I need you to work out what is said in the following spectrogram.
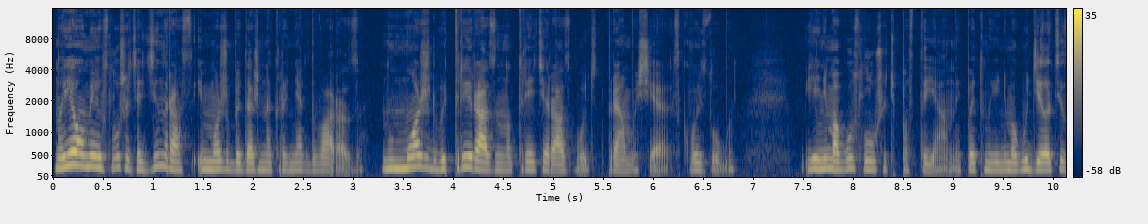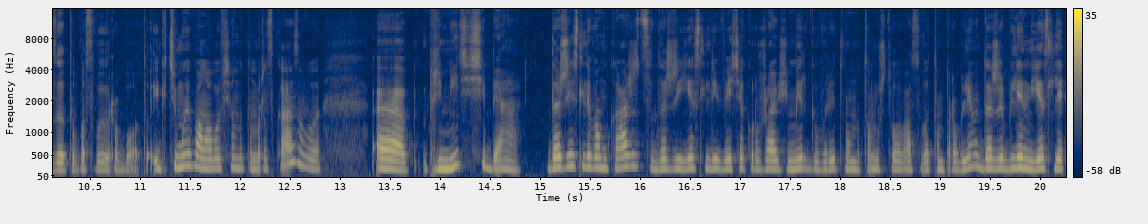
но я умею слушать один раз и, может быть, даже на крайняк два раза. Ну, может быть, три раза, но третий раз будет прям вообще сквозь зубы. Я не могу слушать постоянно, и поэтому я не могу делать из этого свою работу. И к чему я вам обо всем этом рассказываю? Э, примите себя, даже если вам кажется, даже если весь окружающий мир говорит вам о том, что у вас в этом проблема, даже, блин, если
